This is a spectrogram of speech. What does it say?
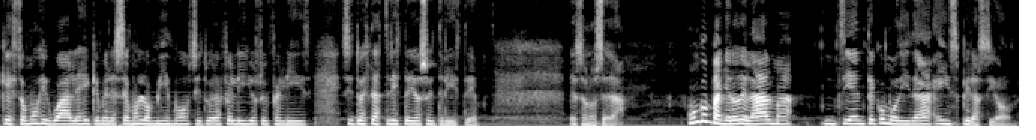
que somos iguales y que merecemos lo mismo. Si tú eres feliz, yo soy feliz. Si tú estás triste, yo soy triste. Eso no se da. Un compañero del alma siente comodidad e inspiración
